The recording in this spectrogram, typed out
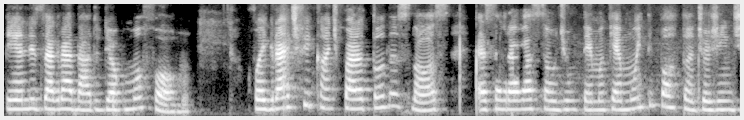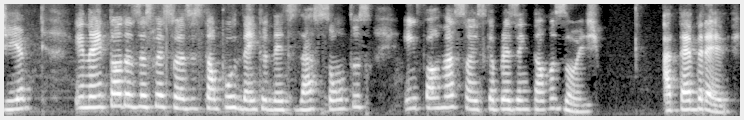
tenha lhes agradado de alguma forma. Foi gratificante para todas nós essa gravação de um tema que é muito importante hoje em dia e nem todas as pessoas estão por dentro desses assuntos e informações que apresentamos hoje. Até breve!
